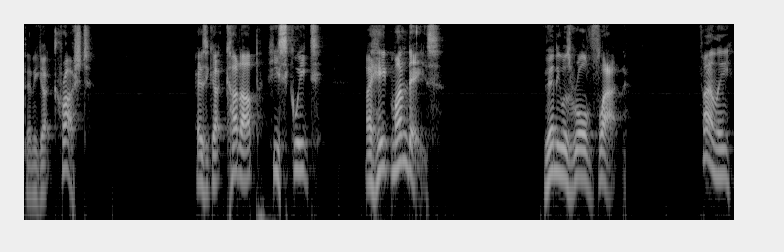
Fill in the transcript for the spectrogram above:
Then, he got crushed. As he got cut up, he squeaked, I hate Mondays. Then, he was rolled flat. Finally,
